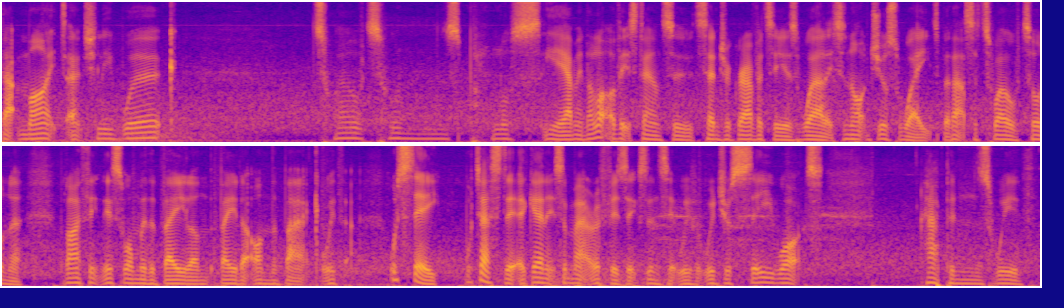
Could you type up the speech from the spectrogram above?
that might actually work. 12 tons plus yeah I mean a lot of it's down to centre of gravity as well it's not just weight but that's a 12 tonner but I think this one with a baler on, baler on the back with we'll see we'll test it. Again it's a matter of physics isn't it? We we just see what happens with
